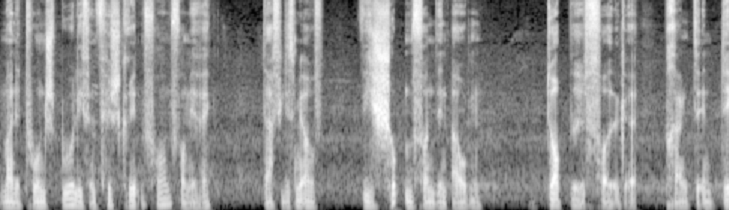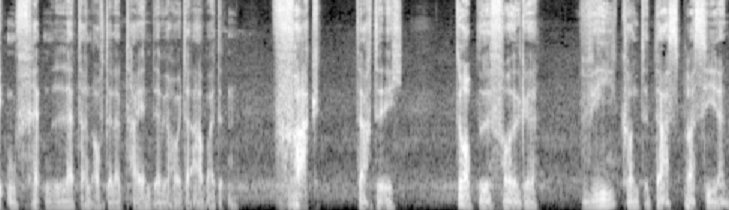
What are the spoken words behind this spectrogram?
Meine Tonspur lief in Fischgrätenform vor mir weg. Da fiel es mir auf, wie Schuppen von den Augen. Doppelfolge prangte in dicken, fetten Lettern auf der Datei, in der wir heute arbeiteten. Fuck, dachte ich. Doppelfolge. Wie konnte das passieren?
